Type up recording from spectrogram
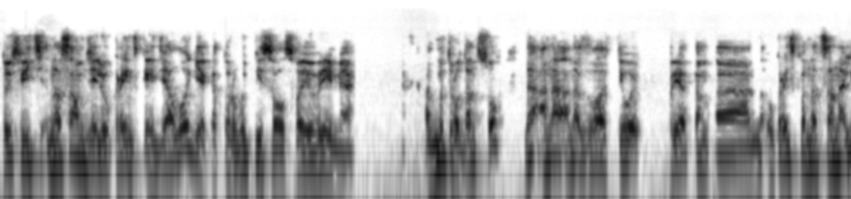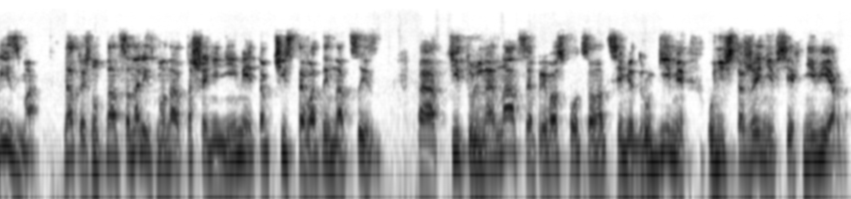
То есть ведь на самом деле украинская идеология, которую выписывал в свое время Дмитро Донцов, да, она, она называлась теория там, э, украинского национализма, да, то есть ну, к национализму она отношения не имеет, там чистой воды нацизм, э, титульная нация, превосходство над всеми другими, уничтожение всех неверно.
